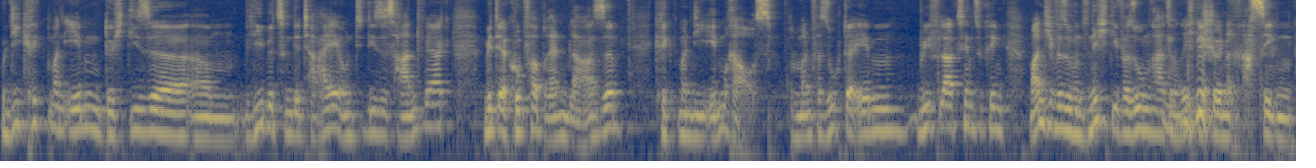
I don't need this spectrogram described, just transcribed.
und die kriegt man eben durch diese ähm, Liebe zum Detail und dieses Handwerk mit der Kupferbrennblase, kriegt man die eben raus. Und man versucht da eben Reflux hinzukriegen. Manche versuchen es nicht, die versuchen halt so einen richtig schönen rassigen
